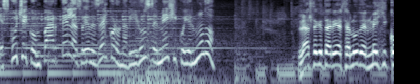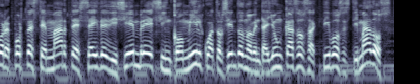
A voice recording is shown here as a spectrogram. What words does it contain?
Escucha y comparte las breves del coronavirus de México y el mundo. La Secretaría de Salud en México reporta este martes 6 de diciembre 5.491 casos activos estimados,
